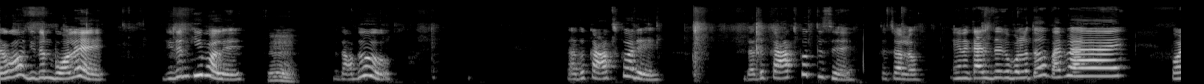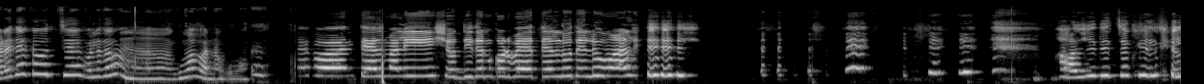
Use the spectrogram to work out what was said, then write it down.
দেখো দিদন বলে। দিদন কি বলে? দাদু? দাদু কাজ করে। দাদু কাজ করতেছে। তো চলো এখানে কাজ দেখে বলো তো বাই বাই পরে দেখা হচ্ছে বলে দাও হ্যাঁ, ঘুমাবা না ঘুমাও। এখন তেল মালিশ ও দিদন করবে তেলু তেলু মালিশ। হাসি দিচ্ছ খিলখিল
